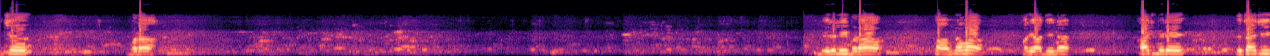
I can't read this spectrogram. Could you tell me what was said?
ਅੱਜ ਬੜਾ ਮੇਰੇ ਲਈ ਬੜਾ ਭਾਵਨਾਵਾਂ ਭਰਿਆ ਦਿਨ ਹੈ। ਅੱਜ ਮੇਰੇ ਪਿਤਾ ਜੀ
